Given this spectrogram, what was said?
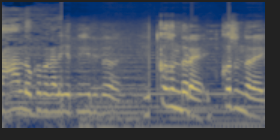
का लोक बघायला येत नाही तिथं इतकं सुंदर आहे इतकं सुंदर आहे.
